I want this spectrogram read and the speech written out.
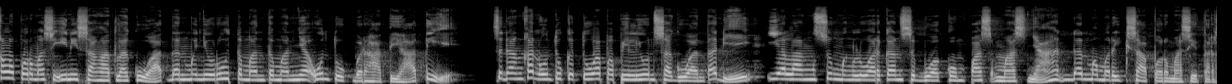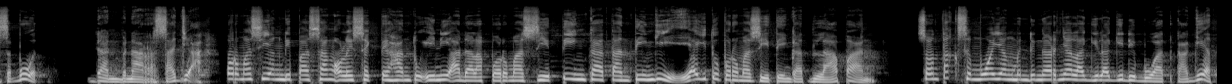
kalau formasi ini sangatlah kuat dan menyuruh teman-temannya untuk berhati-hati. Sedangkan untuk ketua Papiliun Saguan tadi, ia langsung mengeluarkan sebuah kompas emasnya dan memeriksa formasi tersebut. Dan benar saja, formasi yang dipasang oleh sekte hantu ini adalah formasi tingkatan tinggi, yaitu formasi tingkat 8. Sontak semua yang mendengarnya lagi-lagi dibuat kaget.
